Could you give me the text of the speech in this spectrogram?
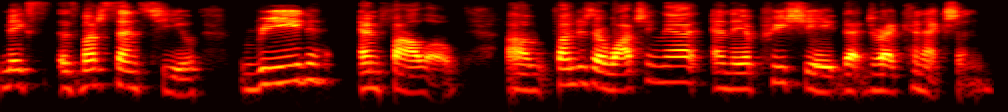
makes as much sense to you, read and follow. Um, funders are watching that and they appreciate that direct connection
